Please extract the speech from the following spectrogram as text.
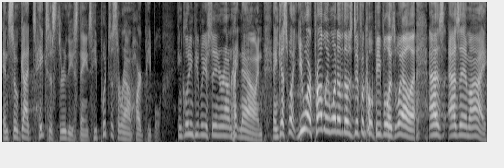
And so God takes us through these things. He puts us around hard people including people you're sitting around right now. And, and guess what? You are probably one of those difficult people as well, as, as am I.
